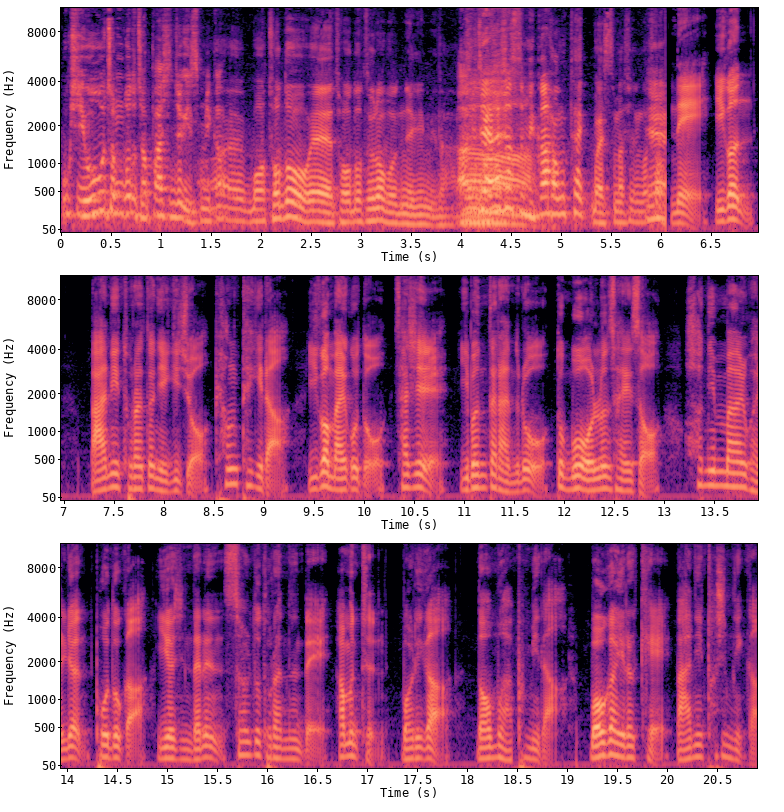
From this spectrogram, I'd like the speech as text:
혹시 요 정보도 접하신 적 있습니까? 아, 뭐 저도 예, 저도 들어본 얘기입니다. 아, 이제 하셨습니까? 평택 말씀하시는 거죠? 예. 네, 이건 많이 돌았던 얘기죠. 평택이라. 이거 말고도 사실 이번 달 안으로 또 모 언론사에서 허님마을 관련 보도가 이어진다는 썰도 돌았는데 아무튼 머리가 너무 아픕니다. 뭐가 이렇게 많이 터집니까?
